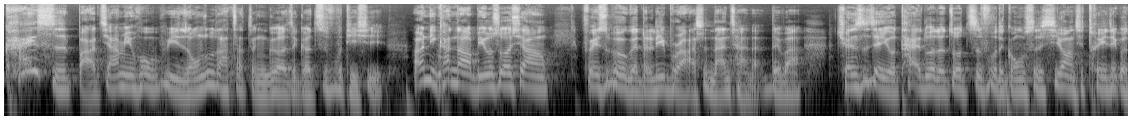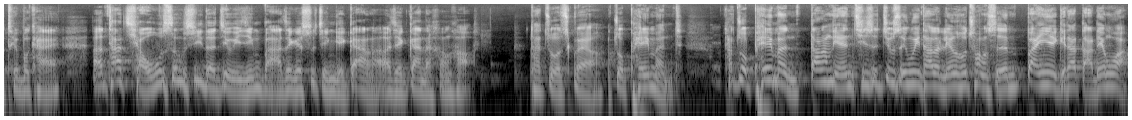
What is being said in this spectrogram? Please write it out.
开始把加密货币融入到它整个这个支付体系。而你看到，比如说像 Facebook 的 Libra 是难产的，对吧？全世界有太多的做支付的公司希望去推这个推不开，而他悄无声息的就已经把这个事情给干了，而且干得很好。他做 Square 做 Payment。他做 payment 当年其实就是因为他的联合创始人半夜给他打电话，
